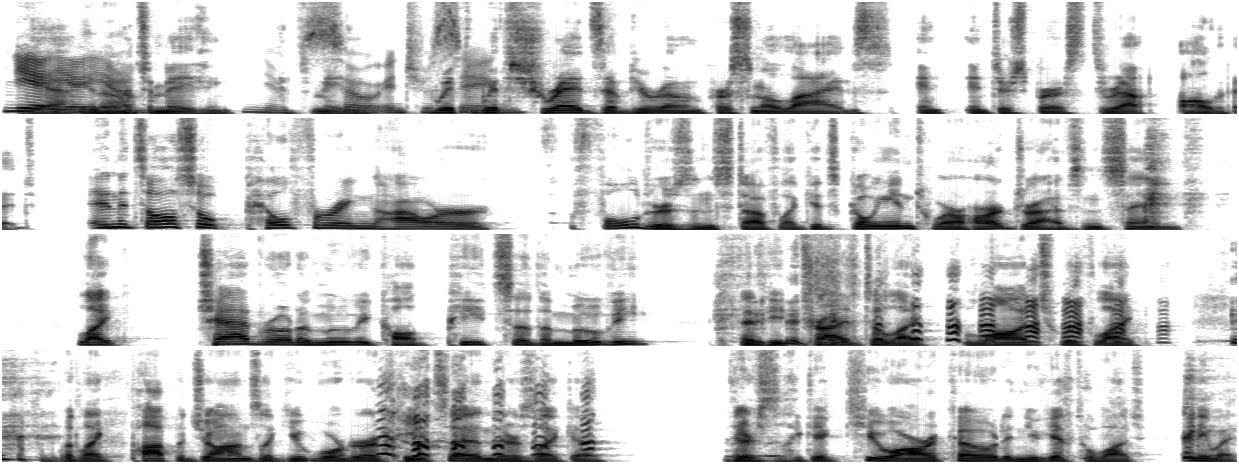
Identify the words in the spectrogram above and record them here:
yeah, yeah, you yeah. it's amazing. Yeah, it's so interesting. With with shreds of your own personal lives in, interspersed throughout all of it. and it's also pilfering our folders and stuff like it's going into our hard drives and saying like chad wrote a movie called pizza the movie that he tried to like launch with like with like papa john's like you order a pizza and there's like a there's like a qr code and you get to watch anyway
